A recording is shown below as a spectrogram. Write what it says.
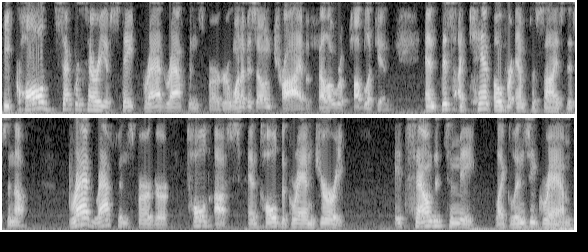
He called Secretary of State Brad Raffensperger, one of his own tribe, a fellow Republican. And this, I can't overemphasize this enough. Brad Raffensperger told us and told the grand jury, it sounded to me like Lindsey Graham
